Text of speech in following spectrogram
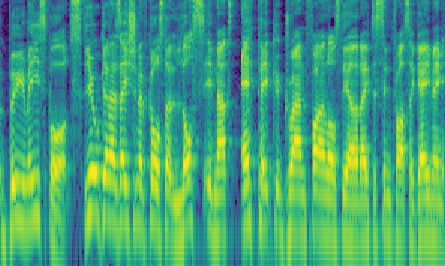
Boom Esports. The organisation, of course, that lost in that epic grand finals the other day to Sinprasa Gaming,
